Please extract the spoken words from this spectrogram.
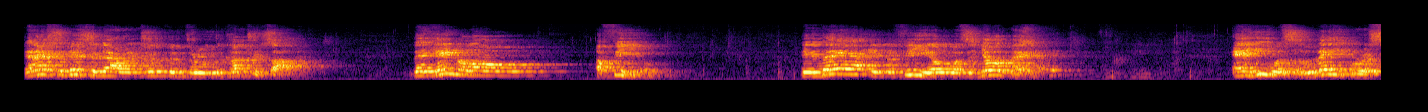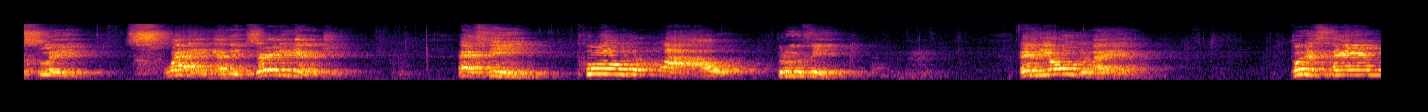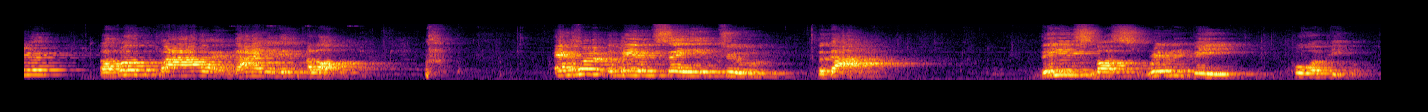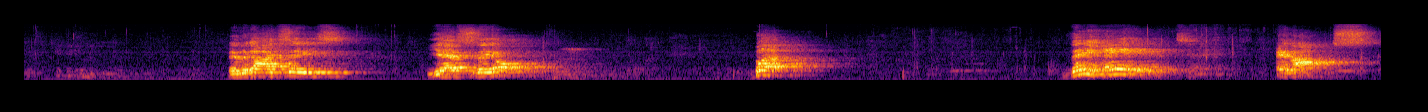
And as the missionary took them through the countryside, they came along a field. And there in the field was a young man. And he was laboriously sweating and exerting energy as he pulled the plow through the field. And the older man put his hand upon the plow and guided it along. And one of the men said to the guy, these must really be poor people. And the guy says, Yes, they are. But they had an ox.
